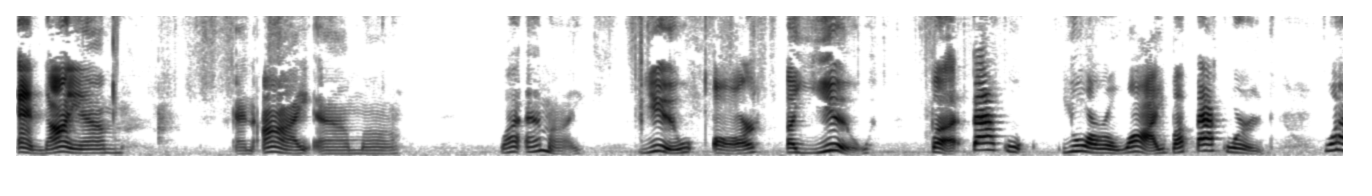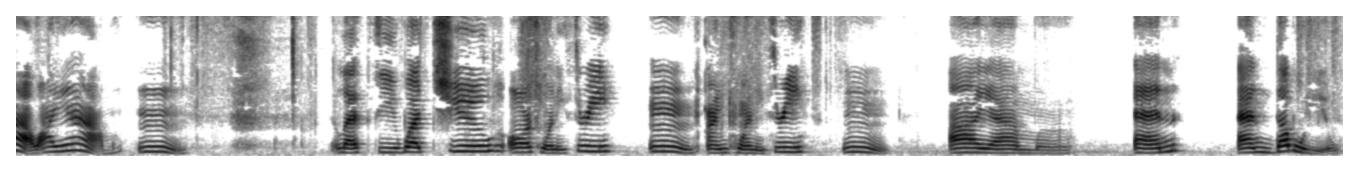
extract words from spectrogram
And I am. And I am. Uh, what am I? You are a U, but back you are a Y, but backwards. Wow, I am. Mm. Let's see what you are. Twenty-three. Mm. I'm twenty-three. Mm. I am uh, N and W.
